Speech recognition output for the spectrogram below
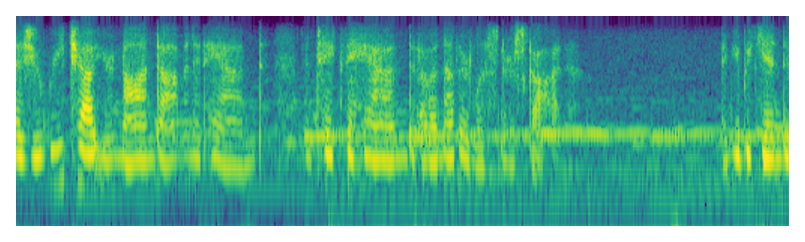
as you reach out your non dominant hand and take the hand of another listener's God, and you begin to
